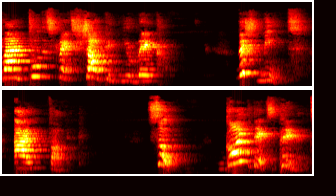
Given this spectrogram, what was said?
ran through the streets shouting Eureka, which means I found it. So, going to the experiment.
